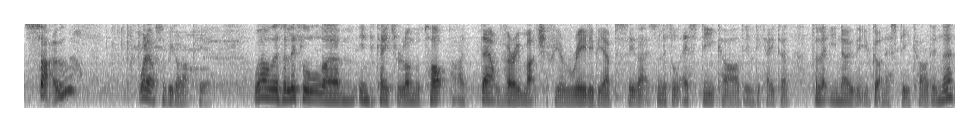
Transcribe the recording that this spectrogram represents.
so what else have we got up here? Well, there's a little um, indicator along the top. I doubt very much if you'll really be able to see that. It's a little SD card indicator to let you know that you've got an SD card in there.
